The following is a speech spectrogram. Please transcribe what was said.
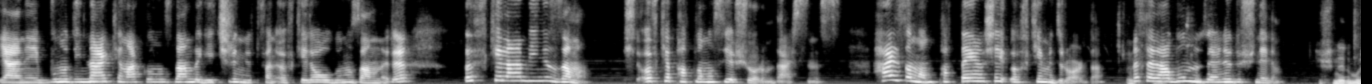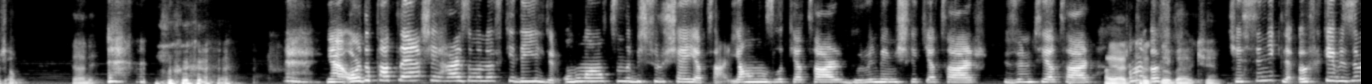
Yani bunu dinlerken aklınızdan da geçirin lütfen öfkeli olduğunuz anları. Öfkelendiğiniz zaman işte öfke patlaması yaşıyorum dersiniz. Her zaman patlayan şey öfke midir orada? Mesela bunun üzerine düşünelim. Düşünelim hocam. Yani. Yani orada patlayan şey her zaman öfke değildir. Onun altında bir sürü şey yatar. Yalnızlık yatar, görülmemişlik yatar, üzüntü yatar. Hayal Ama kırıklığı öfke- belki. Kesinlikle öfke bizim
